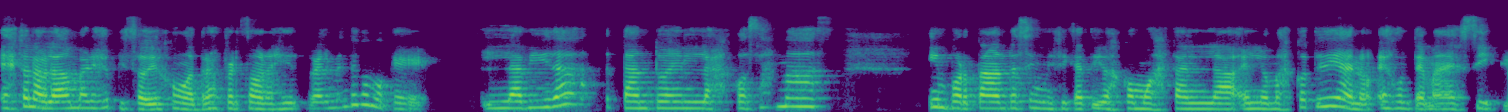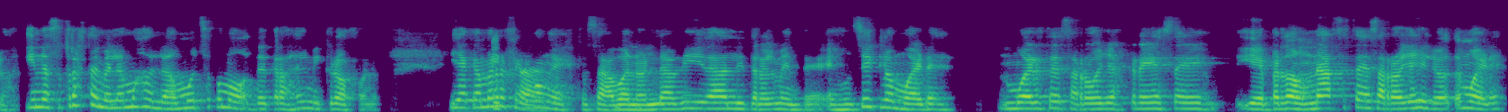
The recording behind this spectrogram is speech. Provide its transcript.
esto lo he hablado en varios episodios con otras personas, y realmente como que la vida, tanto en las cosas más importantes, significativas, como hasta en, la, en lo más cotidiano, es un tema de ciclos. Y nosotros también lo hemos hablado mucho como detrás del micrófono. ¿Y a qué me refiero con esto? O sea, bueno, la vida literalmente es un ciclo, mueres, mueres, te desarrollas, creces, y, eh, perdón, naces, te desarrollas y luego te mueres.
